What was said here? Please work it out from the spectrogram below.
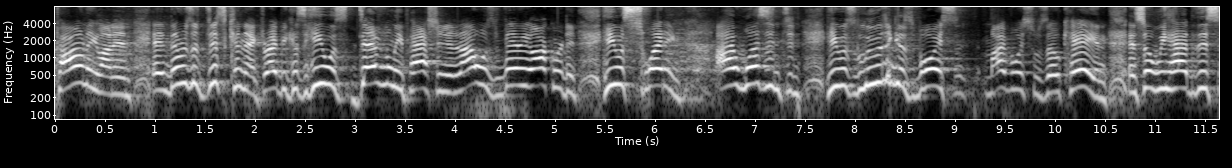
pounding on it. And, and there was a disconnect right? Because he was definitely passionate and I was very awkward and he was sweating. I wasn't and he was losing his voice. My voice was okay. And, and so we had this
